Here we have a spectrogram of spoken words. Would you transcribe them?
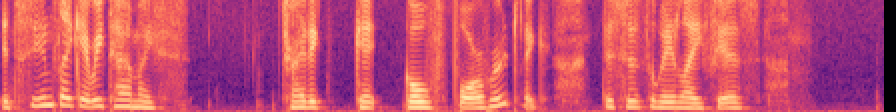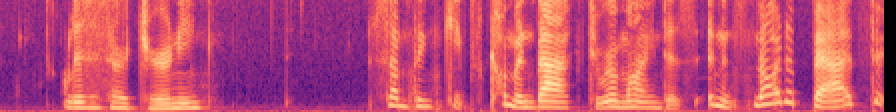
It seems like every time I s- try to get go forward, like this is the way life is. This is our journey. Something keeps coming back to remind us, and it's not a bad thing.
